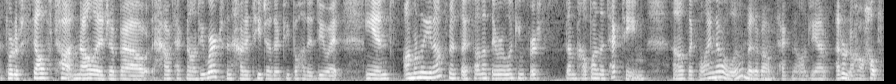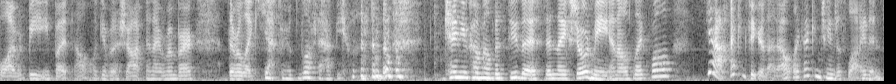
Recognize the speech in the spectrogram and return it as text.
sort of self taught knowledge about how technology works and how to teach other people how to do it. And on one of the announcements, I saw that they were looking for some help on the tech team. And I was like, well, I know a little bit about technology. I, I don't know how helpful I would be, but I'll, give it a shot. And I remember they were like, yes, we would love to have you. Can you come help us do this? And they showed me, and I was like, well, yeah, I can figure that out. Like I can change a slide and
